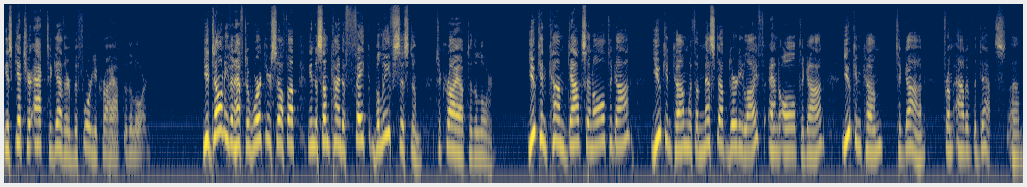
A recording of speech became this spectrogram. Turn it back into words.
is get your act together before you cry out to the Lord. You don't even have to work yourself up into some kind of fake belief system to cry out to the Lord. You can come doubts and all to God. You can come with a messed up, dirty life and all to God. You can come to God from out of the depths. Um,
